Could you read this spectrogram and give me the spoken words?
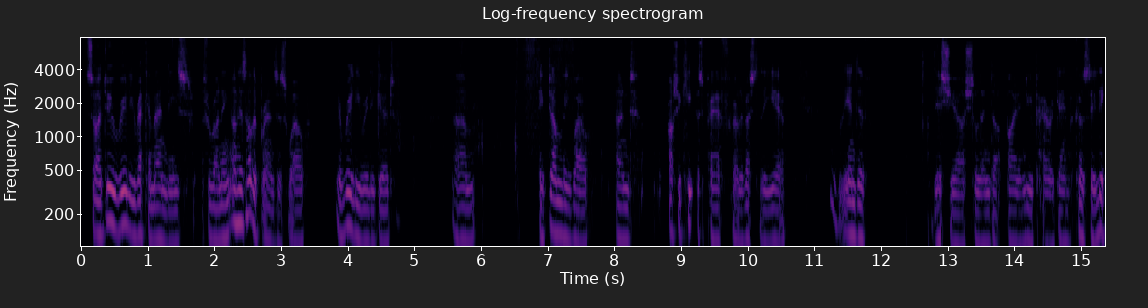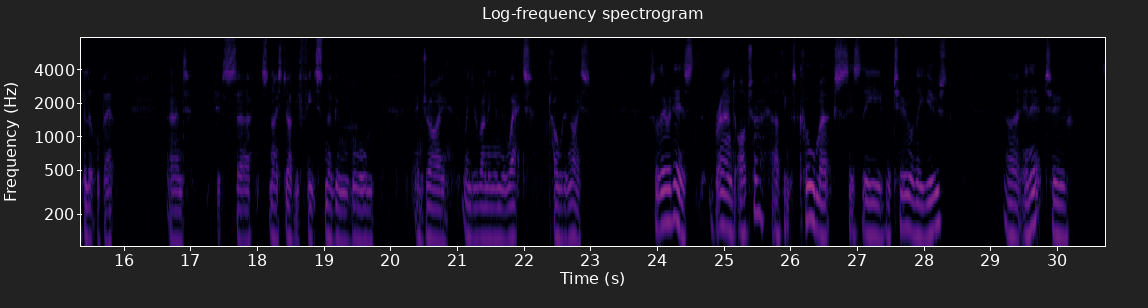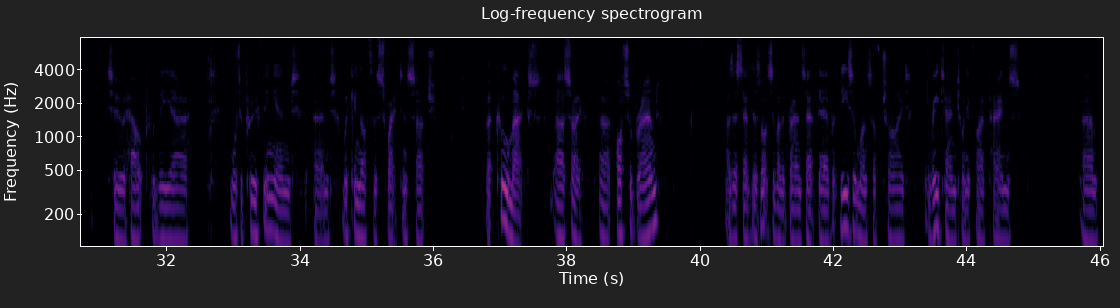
So I do really recommend these for running. And there's other brands as well. They're really, really good. Um, they've done me well. And I should keep this pair for the rest of the year at the end of this year I shall end up buying a new pair again because they leak a little bit. And it's uh, it's nice to have your feet snug and warm and dry when you're running in the wet cold and ice. So there it is. Brand Otter. I think it's Coolmax is the material they used uh, in it to to help the uh, waterproofing and and wicking off the sweat and such. But Coolmax uh, sorry uh, Otter brand as I said, there's lots of other brands out there, but these are ones I've tried. Retail £25. Um,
